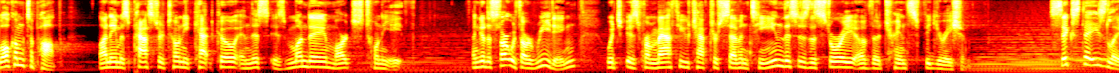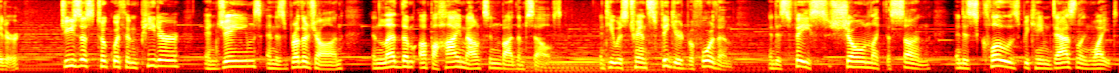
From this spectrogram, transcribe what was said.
Welcome to Pop. My name is Pastor Tony Katko, and this is Monday, March 28th. I'm going to start with our reading, which is from Matthew chapter 17. This is the story of the Transfiguration. Six days later, Jesus took with him Peter and James and his brother John and led them up a high mountain by themselves. And he was transfigured before them, and his face shone like the sun, and his clothes became dazzling white.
